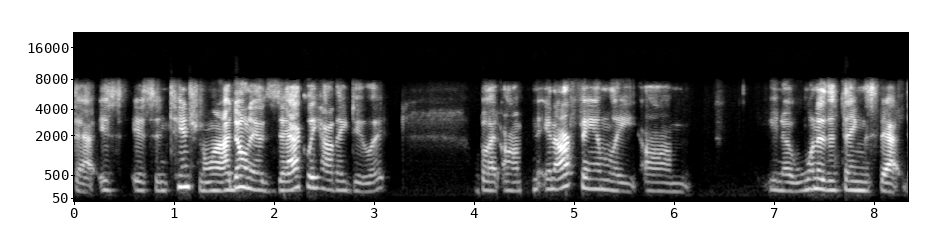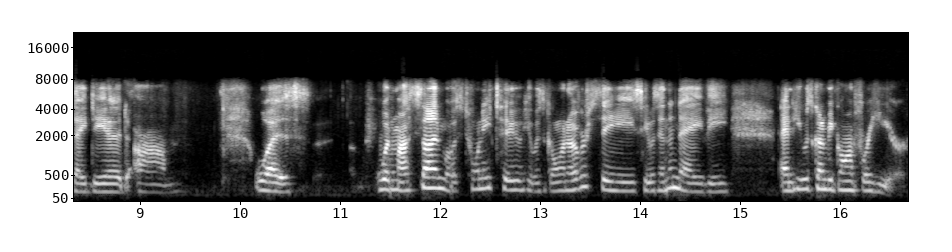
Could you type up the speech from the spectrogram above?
that it's it's intentional and i don't know exactly how they do it but um, in our family, um, you know, one of the things that they did um, was when my son was 22, he was going overseas. He was in the Navy, and he was going to be gone for a year.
